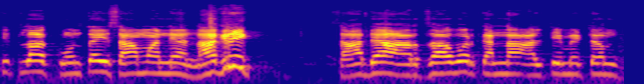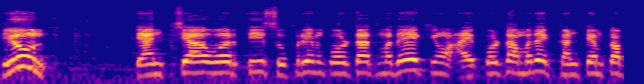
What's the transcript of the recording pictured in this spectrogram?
तिथला कोणताही सामान्य नागरिक साध्या अर्जावर त्यांना अल्टिमेटम देऊन त्यांच्यावरती सुप्रीम कोर्टात मध्ये किंवा हायकोर्टामध्ये कंटेम्प्ट ऑफ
